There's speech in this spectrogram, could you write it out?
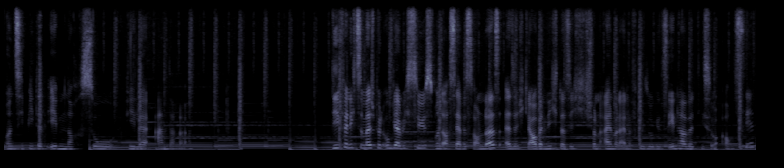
und sie bietet eben noch so viele andere. Die finde ich zum Beispiel unglaublich süß und auch sehr besonders. Also ich glaube nicht, dass ich schon einmal eine Frisur gesehen habe, die so aussieht.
